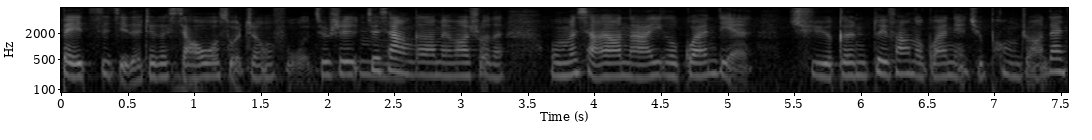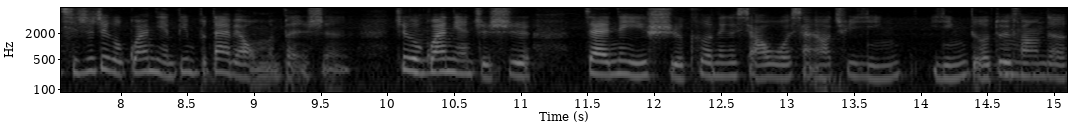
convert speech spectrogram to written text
被自己的这个小我所征服，就是就像刚刚苗苗说的，我们想要拿一个观点去跟对方的观点去碰撞，但其实这个观点并不代表我们本身，这个观点只是在那一时刻，那个小我想要去赢赢得对方的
